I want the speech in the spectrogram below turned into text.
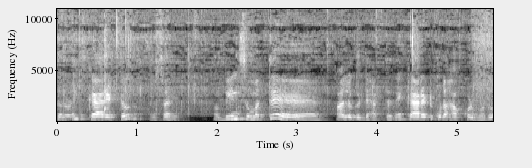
ಈಗ ನೋಡಿ ಕ್ಯಾರೆಟು ಸಾರಿ, ಬೀನ್ಸು ಮತ್ತು ಆಲೂಗಡ್ಡೆ ಹಾಕ್ತಿದ್ದೀನಿ ಕ್ಯಾರೆಟ್ ಕೂಡ ಹಾಕ್ಕೊಳ್ಬೋದು.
